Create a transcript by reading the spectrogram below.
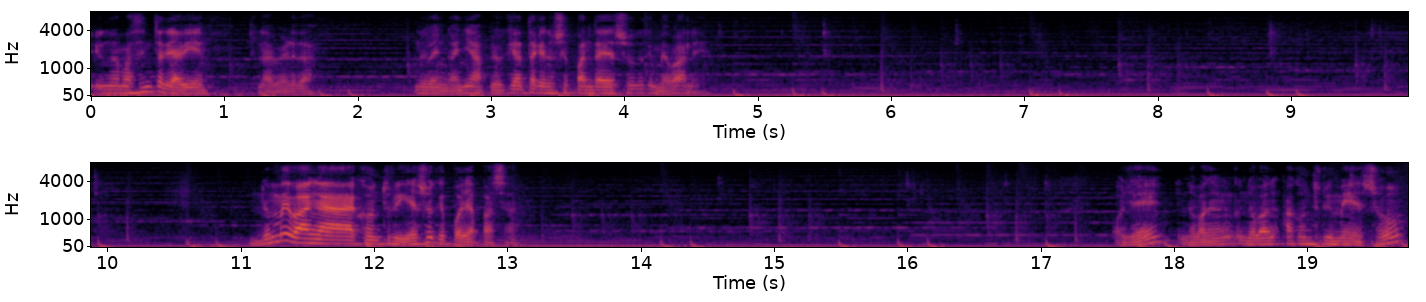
Y un almacén estaría bien, la verdad. No me voy a engañar, pero que hasta que no sepan de eso, que me vale. No me van a construir eso que pueda pasar. Oye, ¿no van, ¿no van a construirme eso?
